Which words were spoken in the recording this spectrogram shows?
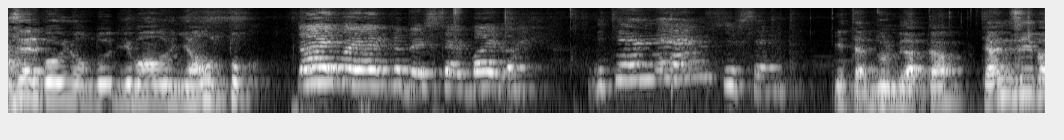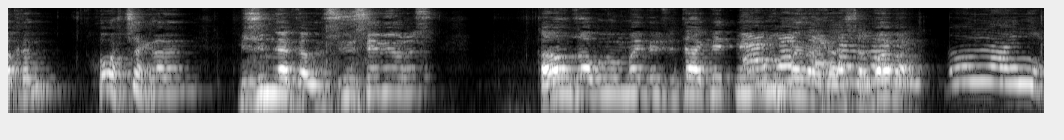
Güzel bir oyun oldu. Libanur'u yamulttuk. Bay bay arkadaşlar bay bay. Bir tane daha mı sürsen? Yeter dur bir dakika. Kendinize iyi bakın. Hoşça kalın. Bizimle kalın. Sizi seviyoruz. Kanalımıza abone olmayı ve bizi takip etmeyi unutmayın arkadaşlar. Bay bay. Bununla oynayayım.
